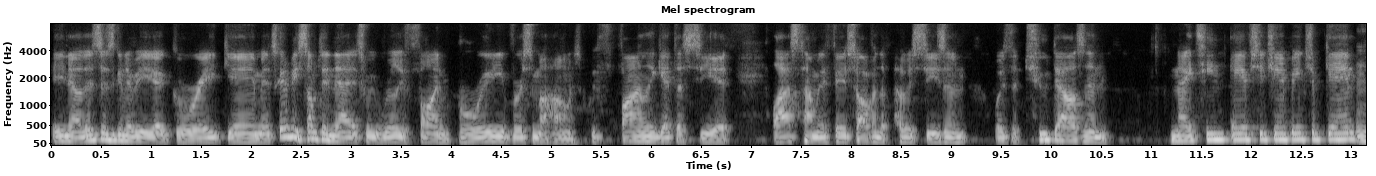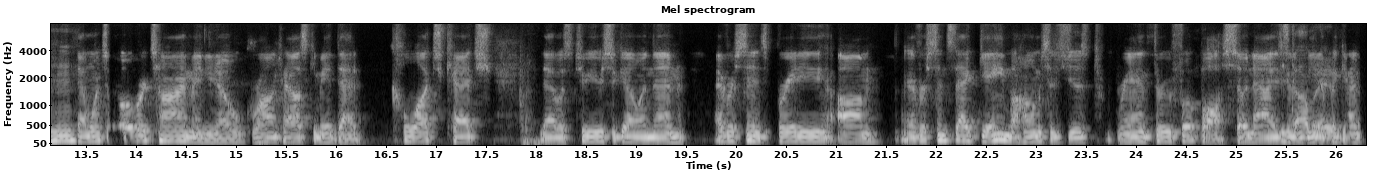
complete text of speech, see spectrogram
you know, this is going to be a great game. It's going to be something that is going to be really fun. Brady versus Mahomes. We finally get to see it. Last time they faced off in the postseason was the 2019 AFC Championship game mm-hmm. that went to overtime, and you know Gronkowski made that clutch catch. That was two years ago, and then ever since Brady, um, ever since that game, Mahomes has just ran through football. So now he's, he's going to be up against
